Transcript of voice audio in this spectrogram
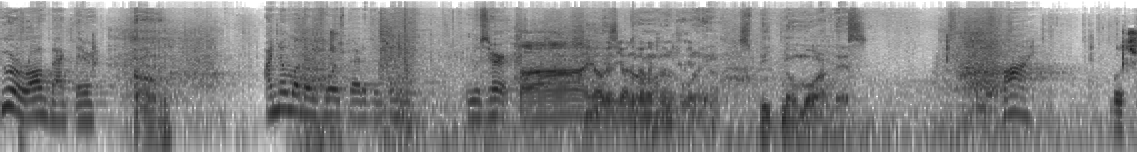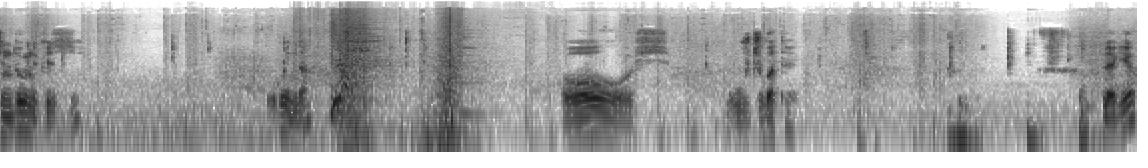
You were wrong back there. I know Mother's voice better than anyone. It was her. 아, 여기서 연동의 Go 돈 on, 주겠네. boy. Speak no more of this. Fine. 뭐 진동이 느껴지지? 오고 있나? 오, 씨. 우주 같아. 렉이요?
